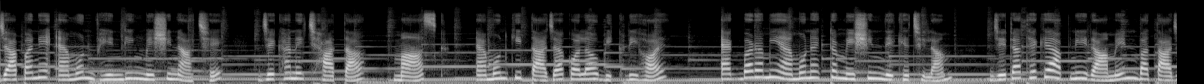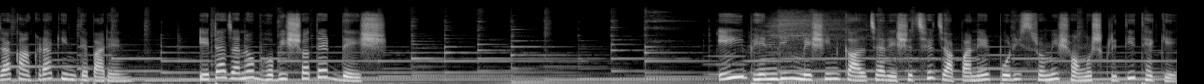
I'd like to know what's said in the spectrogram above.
জাপানে এমন ভেন্ডিং মেশিন আছে, যেখানে ছাতা, মাস্ক, এমনকি তাজা কলাও বিক্রি হয়। একবার আমি এমন একটা মেশিন দেখেছিলাম যেটা থেকে আপনি রামেন বা তাজা কাঁকড়া কিনতে পারেন। এটা যেন ভবিষ্যতের দেশ। এই ভেন্ডিং মেশিন কালচার এসেছে জাপানের পরিশ্রমী সংস্কৃতি থেকে।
